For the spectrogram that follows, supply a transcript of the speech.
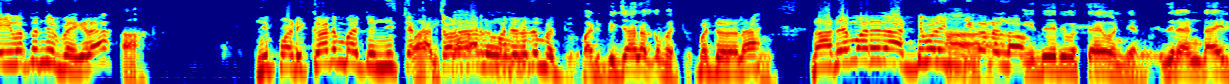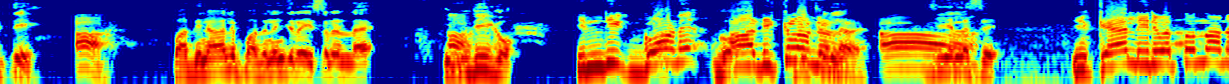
എഴുപത്തഞ്ച് റുപ്യക്കില്ല ഇനി പഠിക്കാനും പറ്റും ഇനി കച്ചവടക്കാർക്കും പറ്റും. പറ്റും. പഠിപ്പിച്ചാനൊക്കെ പറ്റും പറ്റൂലേ അതേമാതിരി ഒരു അടിപൊളി ഉണ്ടല്ലോ ഇത് ഒരു പ്രത്യേക വണ്ടിയാണ്. ഇത് രണ്ടായിരത്തി ആ. പതിനാല് പതിനഞ്ച് റേസറുള്ള ഇൻഡിഗോ ഇൻഡിഗോ ആണ് ജി എൽ എസ് ഈ കെ എൽ ഇരുപത്തി ഒന്നാണ്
